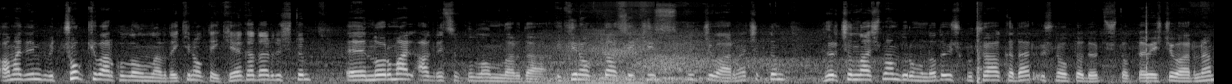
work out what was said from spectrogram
Ama dediğim gibi çok kibar kullanımlarda 2.2'ye kadar düştüm. Ee, normal agresif kullanımlarda 2.8 3 civarına çıktım. Hırçınlaşmam durumunda da 3.5'a kadar 3.4 3.5 civarına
